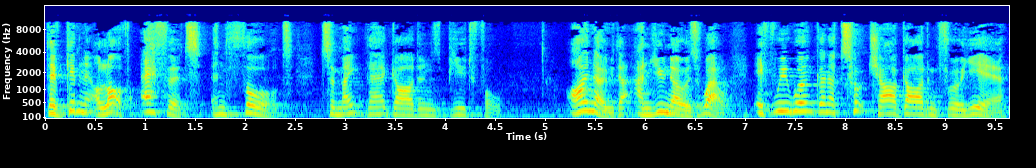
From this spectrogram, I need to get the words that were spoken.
They've given it a lot of effort and thought to make their gardens beautiful. I know that, and you know as well, if we weren't going to touch our garden for a year,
